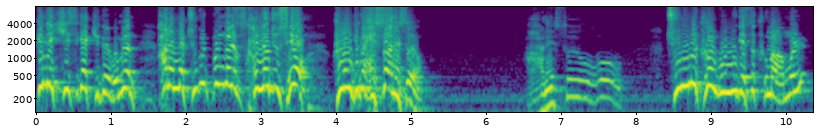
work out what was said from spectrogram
근데 히스기야 기도해 보면 하나님 나 죽을 병 걸려서 살려주세요. 그런 기도 했어 안 했어요? 안 했어요. 주님이 그걸 모르겠어 그 마음을.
